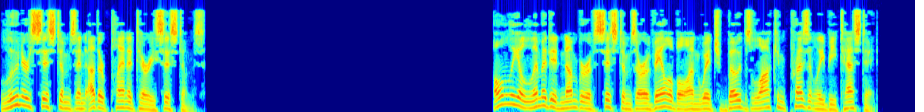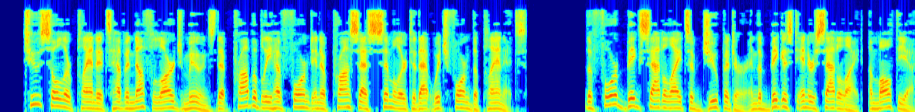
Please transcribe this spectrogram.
Lunar systems and other planetary systems Only a limited number of systems are available on which Bode's law can presently be tested. Two solar planets have enough large moons that probably have formed in a process similar to that which formed the planets. The four big satellites of Jupiter and the biggest inner satellite, Amalthea,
